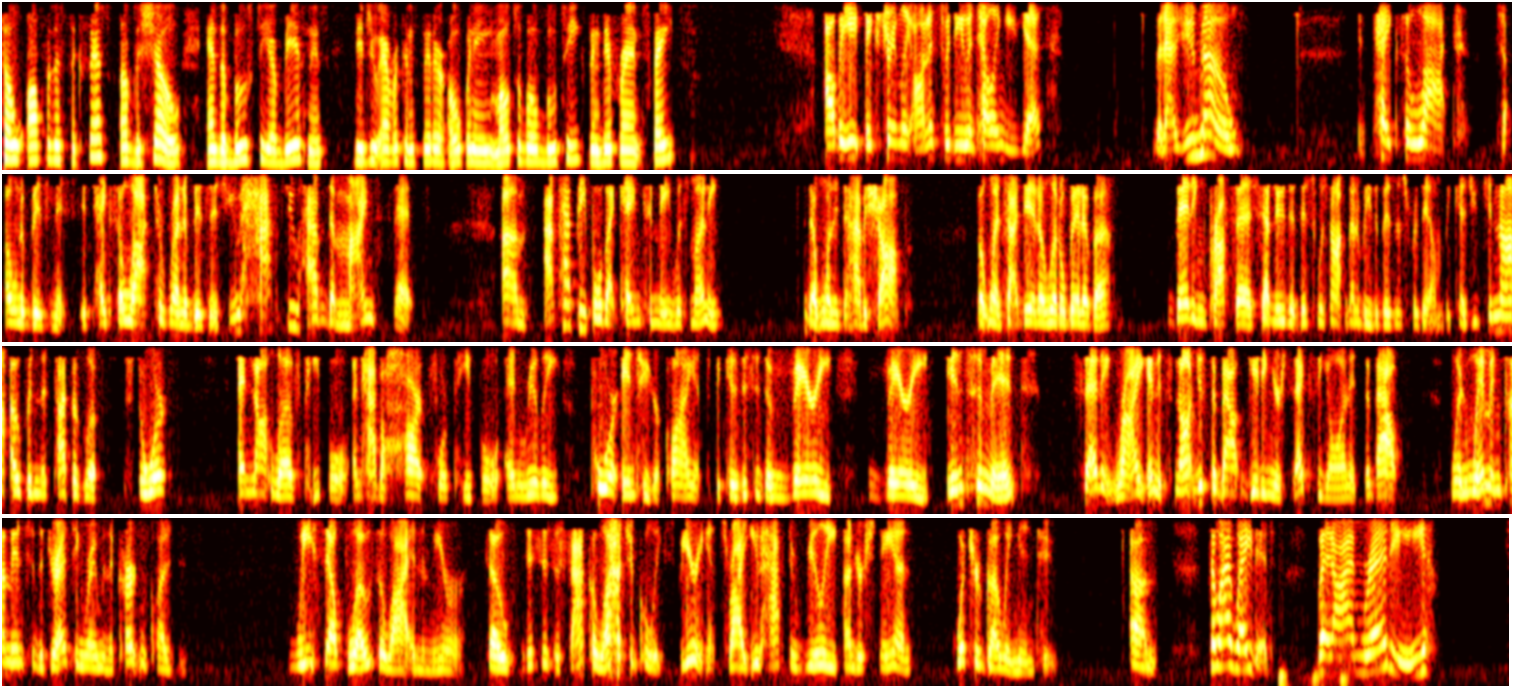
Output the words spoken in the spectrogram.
So off of the success of the show and the boost to your business, did you ever consider opening multiple boutiques in different states? I'll be extremely honest with you in telling you yes. But as you know, it takes a lot to own a business. It takes a lot to run a business. You have to have the mindset. Um, I've had people that came to me with money that wanted to have a shop, but once I did a little bit of a vetting process, I knew that this was not going to be the business for them because you cannot open this type of store and not love people and have a heart for people and really pour into your clients because this is a very, very intimate setting, right? And it's not just about getting your sexy on. It's about when women come into the dressing room and the curtain closes, we self-loathe a lot in the mirror. So this is a psychological experience, right? You have to really understand what you're going into. Um, so I waited, but I'm ready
